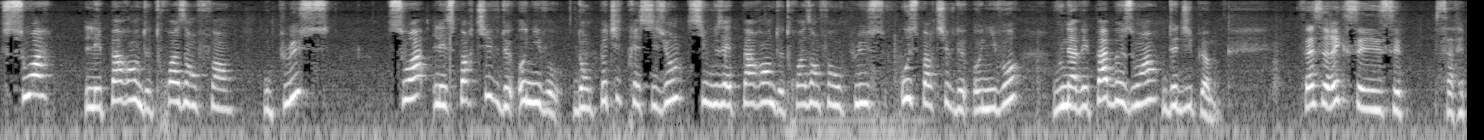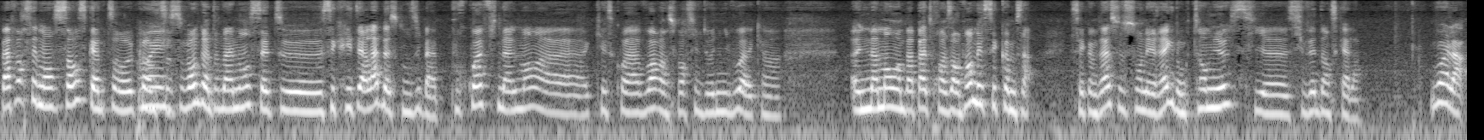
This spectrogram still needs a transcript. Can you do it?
soit les parents de trois enfants ou plus, soit les sportifs de haut niveau. Donc, petite précision, si vous êtes parent de trois enfants ou plus ou sportif de haut niveau, vous n'avez pas besoin de diplôme. Ça, c'est vrai que c'est ça fait pas forcément sens quand, quand souvent quand on annonce cette, ces critères-là parce qu'on se dit bah, pourquoi finalement qu'est-ce qu'on va avoir un sportif de haut niveau avec un, une maman ou un papa, trois enfants, mais c'est comme ça. C'est comme ça, ce sont les règles, donc tant mieux si, si vous êtes dans ce cas-là. Voilà.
